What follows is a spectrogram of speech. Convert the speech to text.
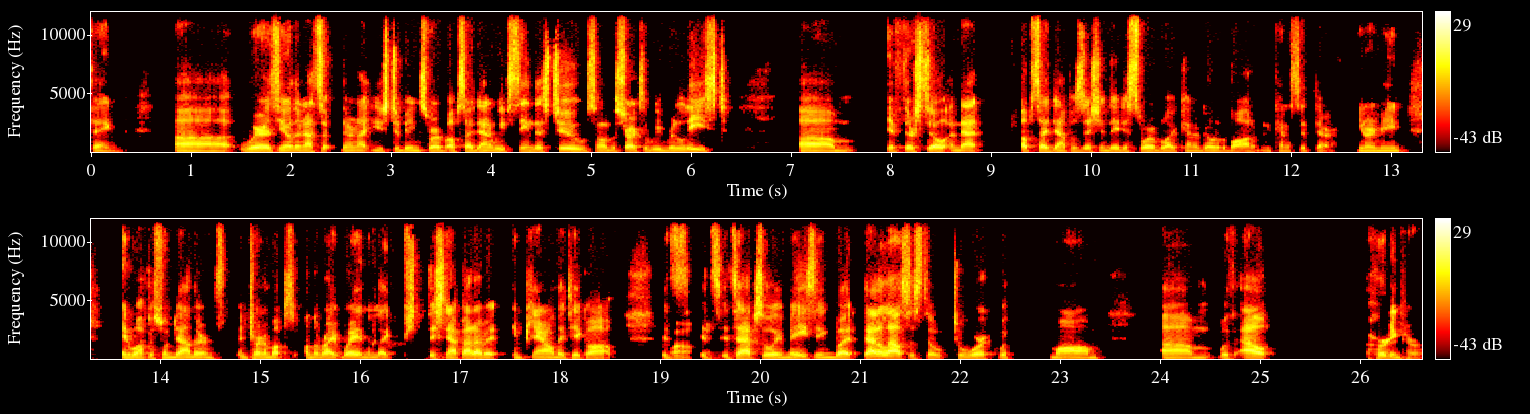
thing. Uh, whereas, you know, they're not, so, they're not used to being sort of upside down. And we've seen this too, some of the sharks that we released. Um, if they're still in that upside down position, they just sort of like kind of go to the bottom and kind of sit there. You know what I mean? And we'll have to swim down there and, and turn them up on the right way. And then like they snap out of it and piano, they take off. It's, Wow. it's, it's absolutely amazing, but that allows us to, to work with mom um, without hurting her.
